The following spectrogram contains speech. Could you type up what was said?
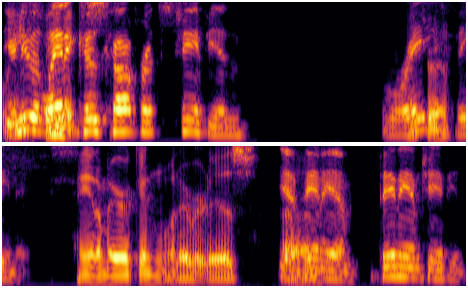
Your Rey new Atlantic Coast Conference champion, Rey right. Fenix. Pan American, whatever it is. Yeah, Um, Pan Am, Pan Am champion.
